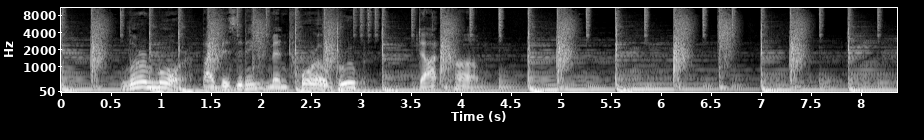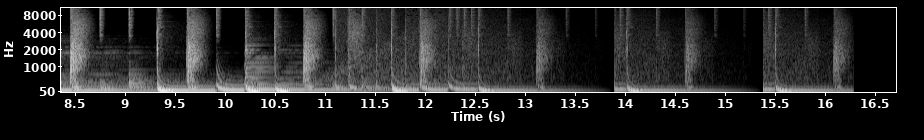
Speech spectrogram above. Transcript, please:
Learn more by visiting mentorogroup.com.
